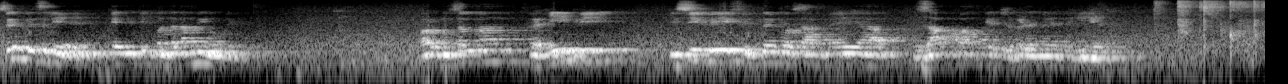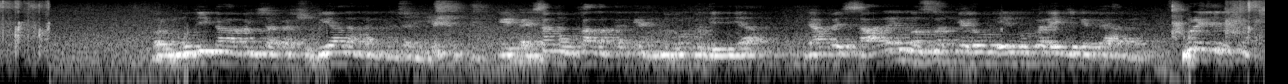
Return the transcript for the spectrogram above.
صرف اس لیے کہ ان کی بدنامی ہو گئی۔ اور مسلمان کہیں بھی، کسی بھی فتنے فساد میں یا ذات پات کے جھگڑے میں نہیں ہے۔ اور مودی کا امت شاہ کا شکریہ ادا کرنا چاہیے کہ ایک ایسا موقع لا کر کے ہم لوگوں کو دے دیا جہاں پہ سارے مسلک کے لوگ ایک اوپر ایک جگہ پہ آ رہے ہیں۔ پورے ہندوستان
